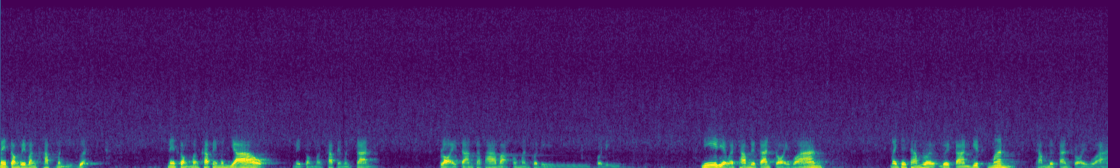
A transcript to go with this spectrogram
ไม่ต้องไปบังคับมันอีกด้วย ไม่ต้องบังคับให้มันยาว ไม่ต้องบังคับให้มันสั้น ปล่อยตามสภาวะของมันพอดีพอดี นี่เรียกว่าทำโดยการปล่อยวาง ไม่ใช่ทำโดยด้วยการยึดมั่นทำโดยการปล่อยวาง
